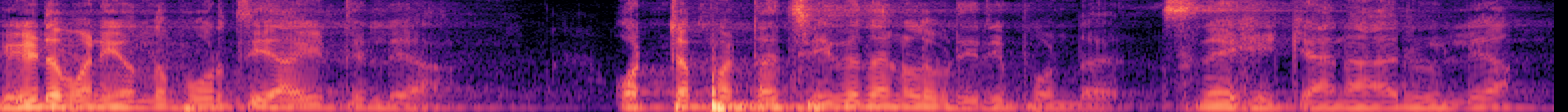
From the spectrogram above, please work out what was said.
വീട് പണിയൊന്നും പൂർത്തിയായിട്ടില്ല ഒറ്റപ്പെട്ട ജീവിതങ്ങൾ ഇവിടെ ഇരിപ്പുണ്ട്. സ്നേഹിക്കാൻ ആരുമില്ല.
